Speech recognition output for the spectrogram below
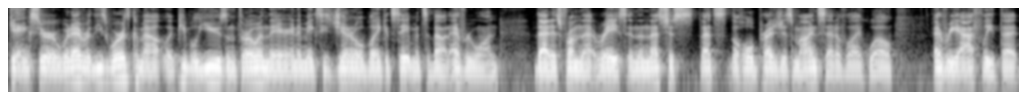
gangster or whatever, these words come out like people use and throw in there and it makes these general blanket statements about everyone that is from that race. And then that's just that's the whole prejudice mindset of like, well, every athlete that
